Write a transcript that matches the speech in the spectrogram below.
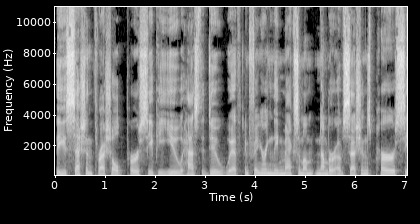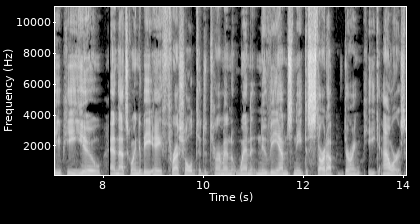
The session threshold per CPU has to do with configuring the maximum number of sessions per CPU, and that's going to be a threshold to determine when new VMs need to start up during peak hours.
